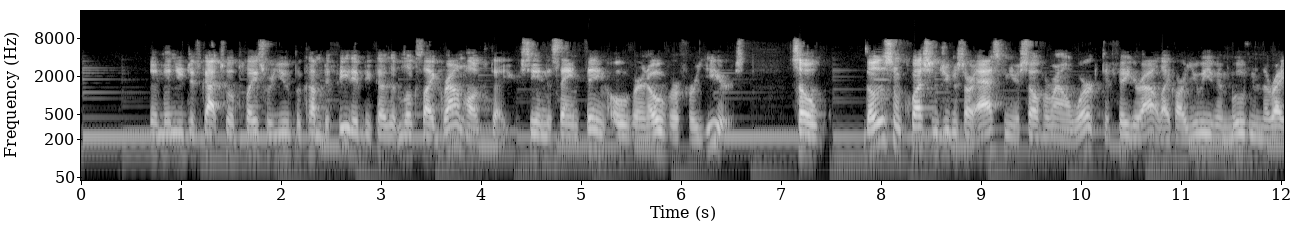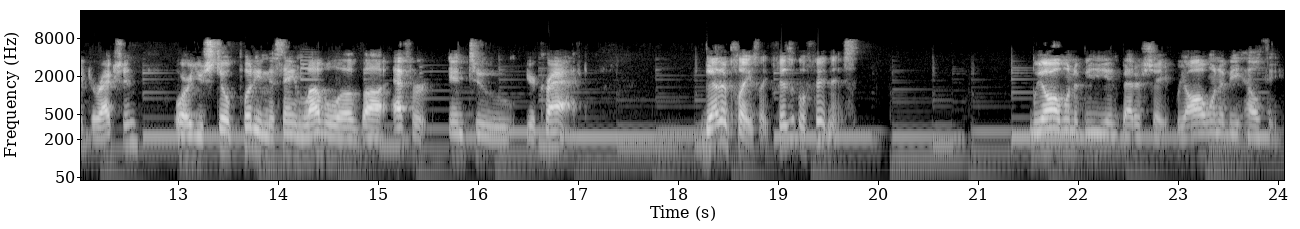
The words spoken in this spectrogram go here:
And then you just got to a place where you've become defeated because it looks like Groundhog's Day. You're seeing the same thing over and over for years. So those are some questions you can start asking yourself around work to figure out like are you even moving in the right direction or are you still putting the same level of uh, effort into your craft the other place like physical fitness we all want to be in better shape we all want to be healthy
